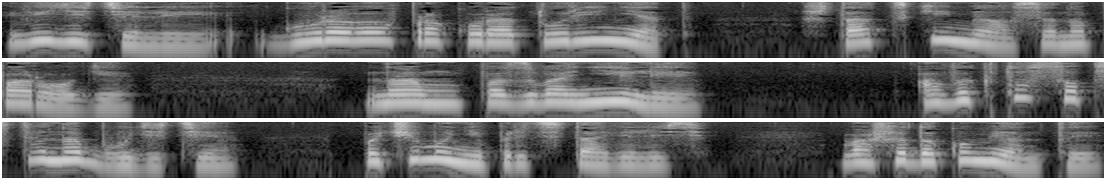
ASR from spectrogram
«Видите ли, Гурова в прокуратуре нет». Штатский мялся на пороге. «Нам позвонили», «А вы кто, собственно, будете? Почему не представились? Ваши документы?»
